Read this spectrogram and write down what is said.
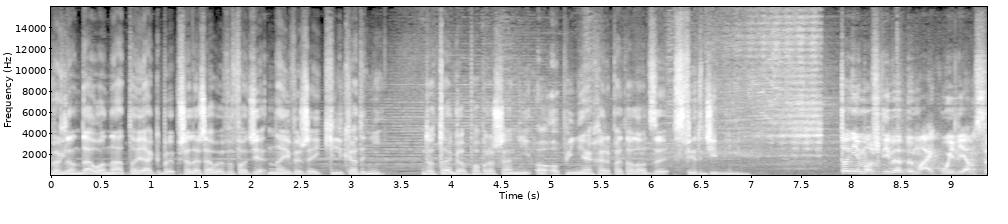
Wyglądało na to, jakby przeleżały w wodzie najwyżej kilka dni. Do tego poproszeni o opinię herpetolodzy stwierdzili. To niemożliwe, by Mike Williams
